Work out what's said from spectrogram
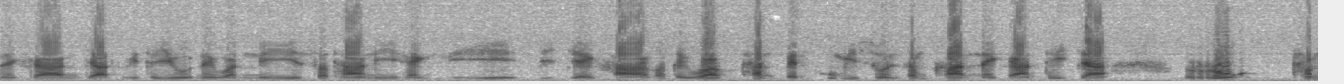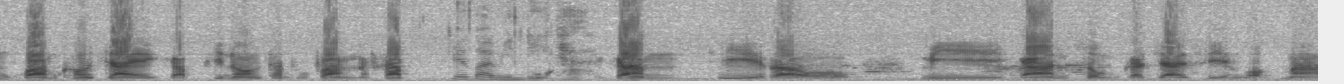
ในการจัดวิทยุในวันนี้สถานีแห่งนี้ดีเจขาก็ถือว่าท่านเป็นผู้มีส่วนสำคัญในการที่จะรุกทำความเข้าใจกับพี่น้องท่านผู้ฟังนะครับด้วยความยินดีค่ะกิจกรรมที่เรามีการส่งกระจายเสียงออกมา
